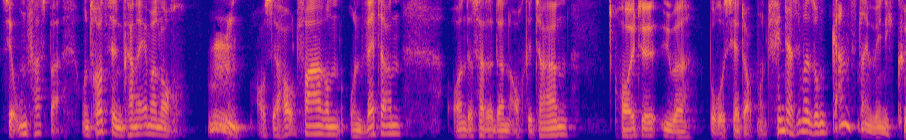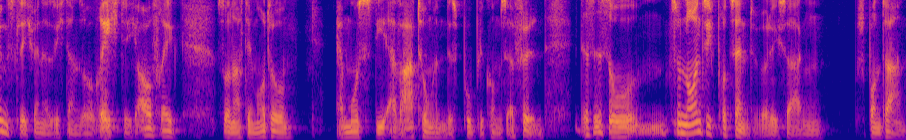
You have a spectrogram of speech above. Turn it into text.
ist ja unfassbar. Und trotzdem kann er immer noch aus der Haut fahren und wettern. Und das hat er dann auch getan. Heute über Borussia Dortmund. Finde das immer so ein ganz klein wenig künstlich, wenn er sich dann so richtig aufregt. So nach dem Motto, er muss die Erwartungen des Publikums erfüllen. Das ist so zu 90 Prozent, würde ich sagen, spontan.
